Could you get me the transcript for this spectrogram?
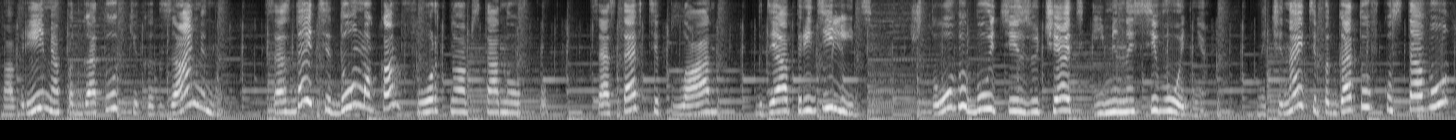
Во время подготовки к экзамену создайте дома комфортную обстановку, составьте план, где определите, что вы будете изучать именно сегодня. Начинайте подготовку с того,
